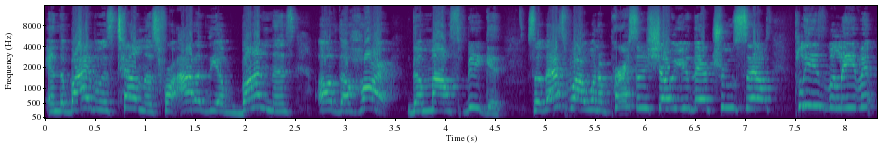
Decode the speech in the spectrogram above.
And the Bible is telling us, for out of the abundance of the heart, the mouth speaketh. So that's why when a person show you their true selves, please believe it.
